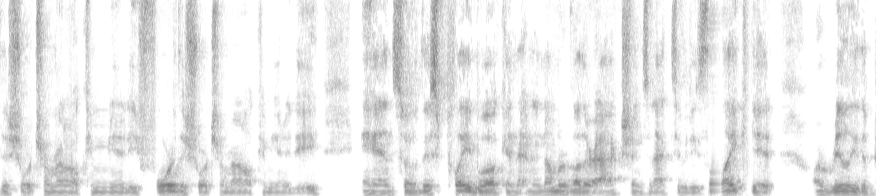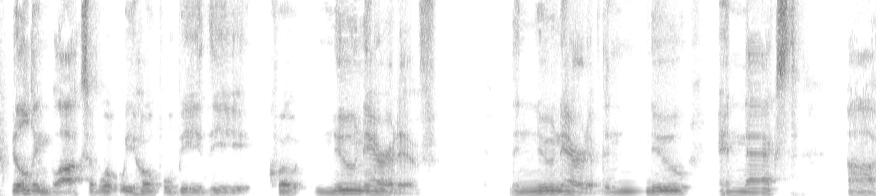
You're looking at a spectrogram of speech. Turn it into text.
the short-term rental community for the short-term rental community. And so this playbook and, and a number of other actions and activities like it are really the building blocks of what we hope will be the quote new narrative the new narrative the new and next uh,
